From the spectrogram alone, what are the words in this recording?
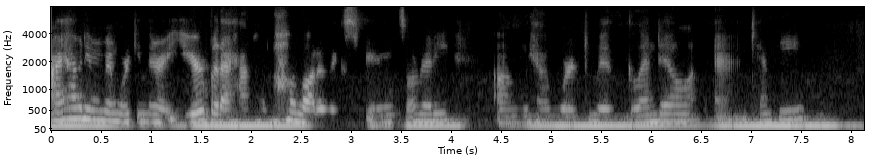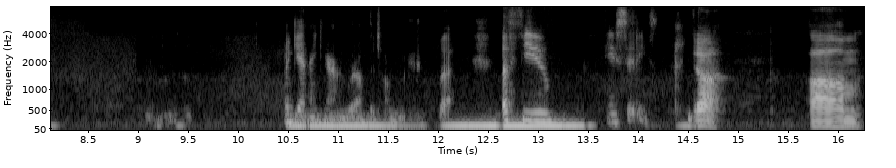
I haven't even been working there a year, but I have a lot of experience already. Um, we have worked with Glendale and Tempe again, I can't remember off the top of my head, but a few few cities. Yeah. Um,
